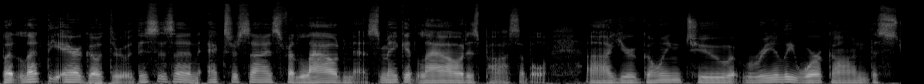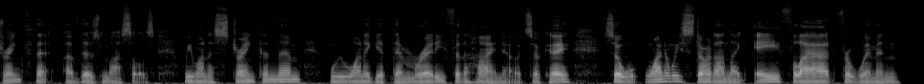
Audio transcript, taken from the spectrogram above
but let the air go through. This is an exercise for loudness. Make it loud as possible. Uh, you're going to really work on the strength of those muscles. We want to strengthen them. We want to get them ready for the high notes, okay? So why don't we start on like A flat for women,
